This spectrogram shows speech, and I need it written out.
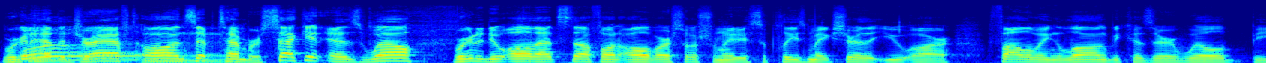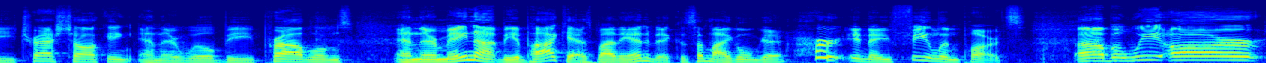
We're gonna have the draft on September 2nd as well. We're gonna do all that stuff on all of our social media. So please make sure that you are following along because there will be trash talking and there will be problems and there may not be a podcast by the end of it because somebody gonna get hurt in a feeling parts. Uh, but we are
